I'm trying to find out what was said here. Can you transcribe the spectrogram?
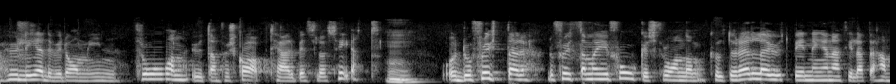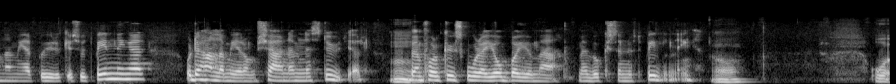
hur leder vi dem in från utanförskap till arbetslöshet? Mm. Och Och då flyttar, då flyttar man ju fokus från de kulturella utbildningarna till att det hamnar mer på yrkesutbildningar och det handlar mer om kärnämnesstudier. Mm. För en folkhögskola jobbar ju med, med vuxenutbildning. Ja. Och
